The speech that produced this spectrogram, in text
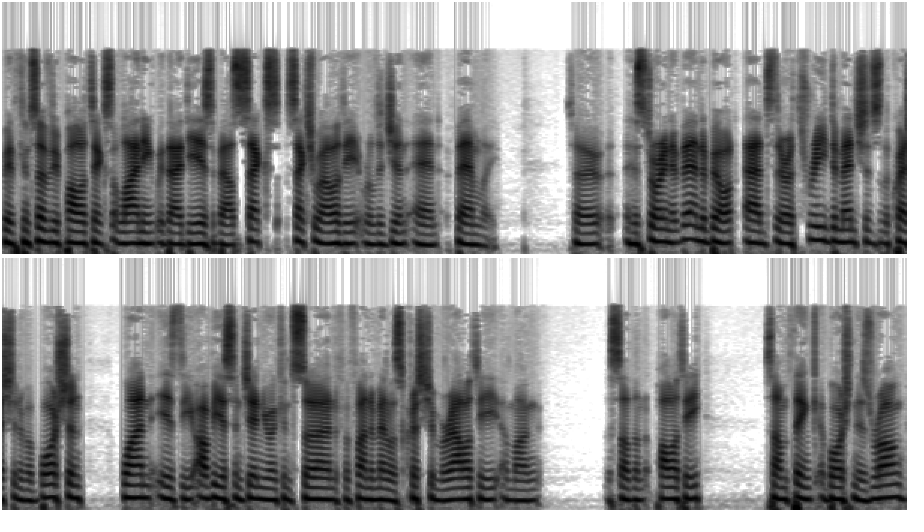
with conservative politics aligning with ideas about sex, sexuality, religion, and family. So, a historian at Vanderbilt adds there are three dimensions to the question of abortion. One is the obvious and genuine concern for fundamentalist Christian morality among the Southern polity. Some think abortion is wrong.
